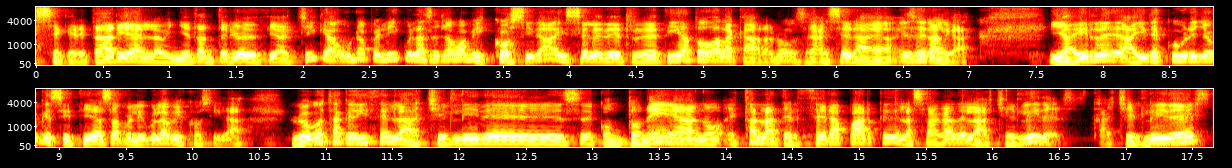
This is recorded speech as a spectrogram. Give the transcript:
secretaria en la viñeta anterior decía, chica, una película se llama Viscosidad y se le derretía toda la cara, ¿no? O sea, ese era, ese era el gag. Y ahí, ahí descubrí yo que existía esa película Viscosidad. Luego está que dicen las cheerleaders eh, con Tonea, ¿no? Esta es la tercera parte de la saga de las cheerleaders. Está Cheerleaders,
